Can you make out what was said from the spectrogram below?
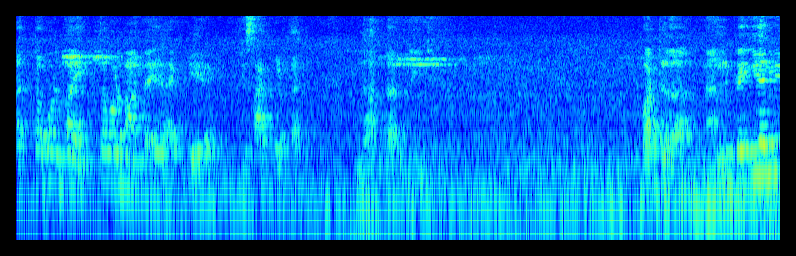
ಅದು ತಗೊಂಡು ಬಾ, ಇದು ತಗೊಂಡ್ಬಾ ಅಂತ ಹಾಕಿ ಬಿಸಾಕ್ಬಿಡ್ತಾರೆ ಒಂದು ಹತ್ತು ಹದಿನೈದು ಬಟ್ ನನ್ನ ಕೈಯಲ್ಲಿ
